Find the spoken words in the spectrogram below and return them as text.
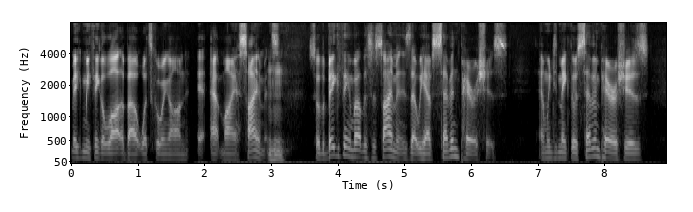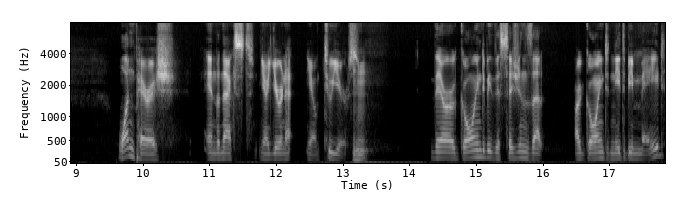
making me think a lot about what's going on at my assignments. Mm-hmm. So the big thing about this assignment is that we have seven parishes, and we need to make those seven parishes one parish in the next you know year and a, you know two years. Mm-hmm. There are going to be decisions that are going to need to be made,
